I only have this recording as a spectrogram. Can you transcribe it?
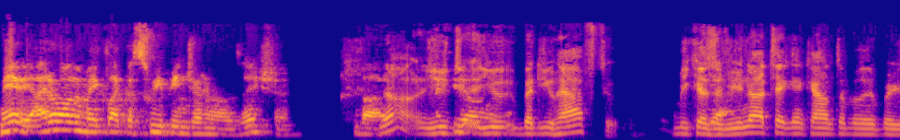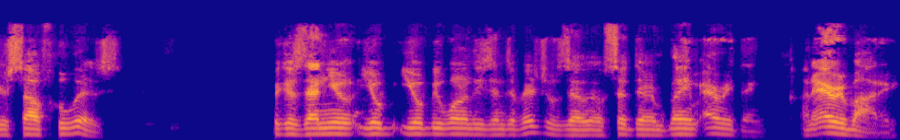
Maybe I don't want to make like a sweeping generalization, but No, you do, you but you have to because if you're not taking accountability for yourself, who is? Because then you you'll you'll be one of these individuals that will sit there and blame everything on everybody,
